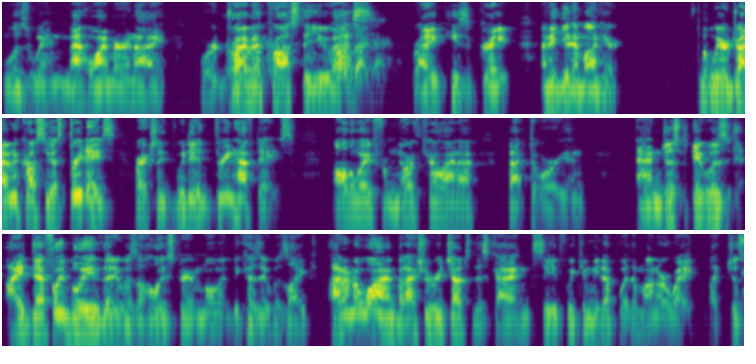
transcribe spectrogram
was when Matt Weimer and I were driving across the love U.S. that guy. right? He's great. I need to get him on here. But we were driving across the U.S. three days, or actually, we did in three and a half days, all the way from North Carolina back to Oregon. And just, it was, I definitely believe that it was a Holy Spirit moment because it was like, I don't know why, but I should reach out to this guy and see if we can meet up with him on our way. Like, just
